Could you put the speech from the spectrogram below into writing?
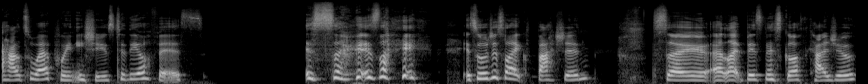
how to wear pointy shoes to the office it's so it's like it's all just like fashion so uh, like business goth casual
